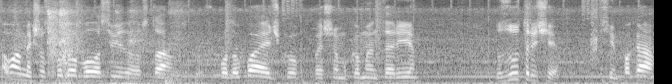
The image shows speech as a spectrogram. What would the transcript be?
А вам, якщо сподобалось відео, ставте вподобаєчку, пишемо коментарі. До зустрічі, всім пока!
